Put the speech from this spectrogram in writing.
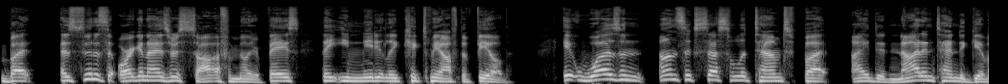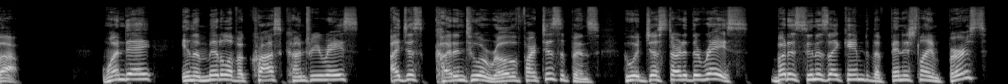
But as soon as the organizers saw a familiar face, they immediately kicked me off the field. It was an unsuccessful attempt, but I did not intend to give up. One day, in the middle of a cross country race, I just cut into a row of participants who had just started the race. But as soon as I came to the finish line first,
